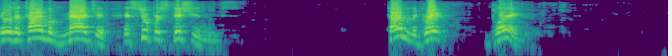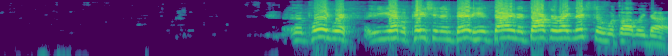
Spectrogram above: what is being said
It was a time of magic and superstitions. Time of the Great Plague. A plague where you have a patient in bed, he'd die, and a doctor right next to him would probably die.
